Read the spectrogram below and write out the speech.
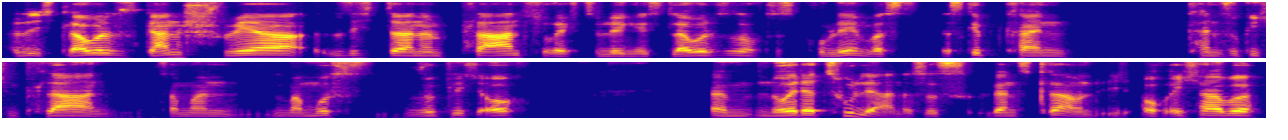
Also ich glaube, es ist ganz schwer, sich da einen Plan zurechtzulegen. Ich glaube, das ist auch das Problem, was es gibt keinen, keinen wirklichen Plan, sondern man, man muss wirklich auch ähm, neu dazulernen. Das ist ganz klar. Und ich, auch ich habe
